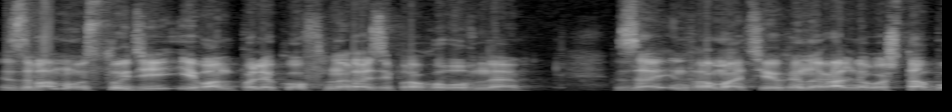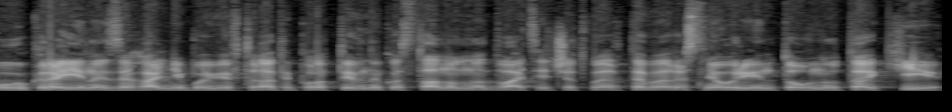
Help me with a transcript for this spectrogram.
З вами у студії Іван Поляков. Наразі про головне. За інформацією Генерального штабу України, загальні бойові втрати противника станом на 24 вересня орієнтовно такі:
